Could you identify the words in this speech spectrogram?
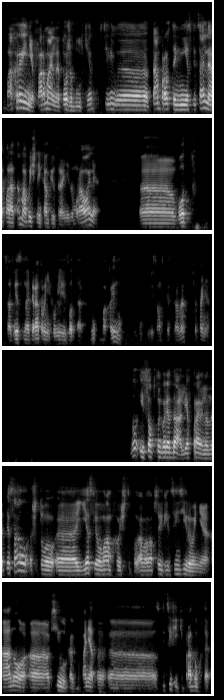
В Бахрейне формально тоже будки. Э, там просто не специальный аппарат, там обычные компьютеры они замуровали. Э, вот, соответственно, оператор у них выглядит вот так. Ну, Бахрейн, исламская страна, все понятно. Ну и, собственно говоря, да, Лев правильно написал, что э, если вам хочется обсудить лицензирование, а оно э, в силу, как бы понятно, э, специфики продукта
